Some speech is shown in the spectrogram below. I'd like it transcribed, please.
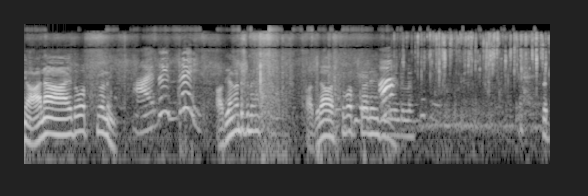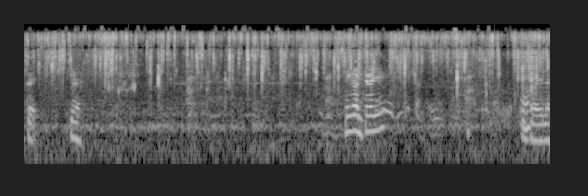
ഞാനായത് വർക്കാണ്. ഇതേ. അത് ഞാൻ കണ്ടിക്കണ്. അത് ലാസ്റ്റ് വർക്കാലേ സെറ്റായി അല്ലേ നീ കാണിച്ച കൈ? അല്ലേ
